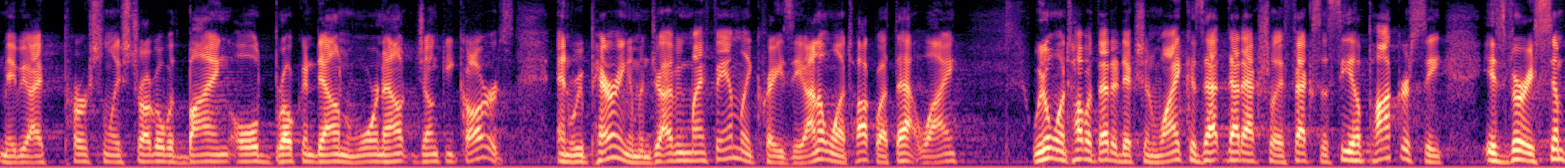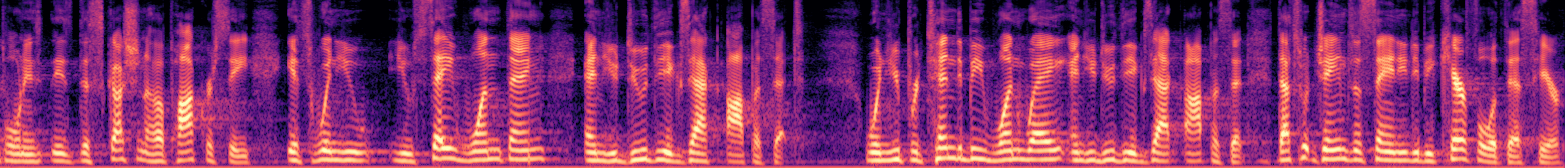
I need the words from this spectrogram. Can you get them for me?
maybe I personally struggle with buying old, broken down, worn out, junky cars and repairing them and driving my family crazy. I don't want to talk about that. Why? We don't want to talk about that addiction. Why? Because that, that actually affects us. See, hypocrisy is very simple. When he's discussion of hypocrisy, it's when you, you say one thing and you do the exact opposite when you pretend to be one way and you do the exact opposite. That's what James is saying. You need to be careful with this here.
